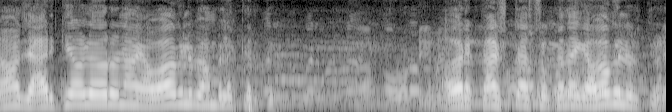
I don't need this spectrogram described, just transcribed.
ನಾವು ಜಾರಕಿಹೊಳಿ ಅವರು ನಾವು ಯಾವಾಗಲೂ ಬೆಂಬಲಕ್ಕೆ ಇರ್ತೀವಿ. ಅವರ ಕಷ್ಟ ಸುಖದಾಗ ಯಾವಾಗಲೂ ಇರ್ತೀವಿ.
